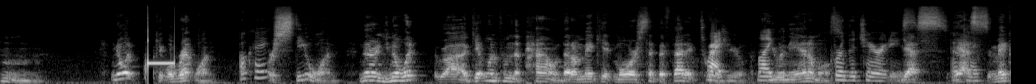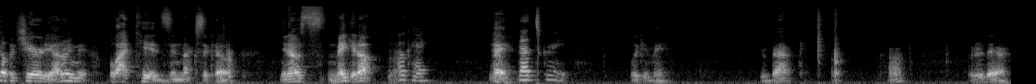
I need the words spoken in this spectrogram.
Hmm. You know what? F- it. We'll rent one Okay. or steal one. No, no. You know what? Uh, get one from the pound. That'll make it more sympathetic towards Right, you. like you and the animals. For the charities. yes, Okay. yes. Make up a charity. I don't even black kids in Mexico. You know, make it up. Okay. Hey, That's great. look at me. You're back. Huh? Put her there.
